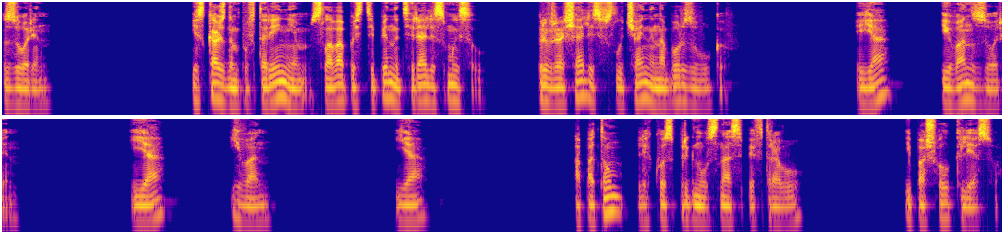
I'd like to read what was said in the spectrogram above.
Зорин. И с каждым повторением слова постепенно теряли смысл, превращались в случайный набор звуков. Я Иван Зорин. Я Иван. Я. А потом легко спрыгнул с насыпи в траву и пошел к лесу.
